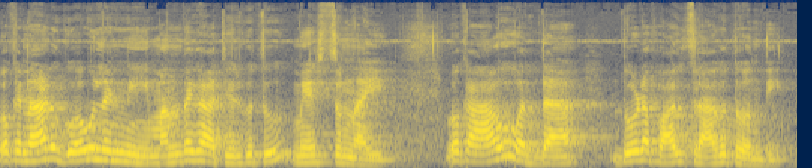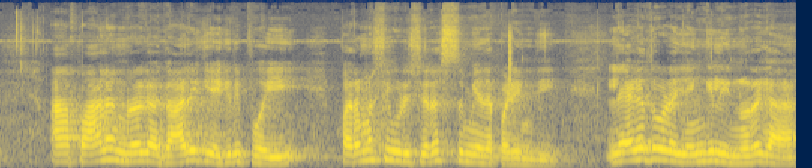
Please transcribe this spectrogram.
ఒకనాడు గోవులన్నీ మందగా తిరుగుతూ మేస్తున్నాయి. ఒక ఆవు వద్ద దూడ పాలు త్రాగుతోంది. ఆ పాల నురగ గాలికి ఎగిరిపోయి పరమశివుడి శిరస్సు మీద పడింది. లేగదూడ ఎంగిలి నురగ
